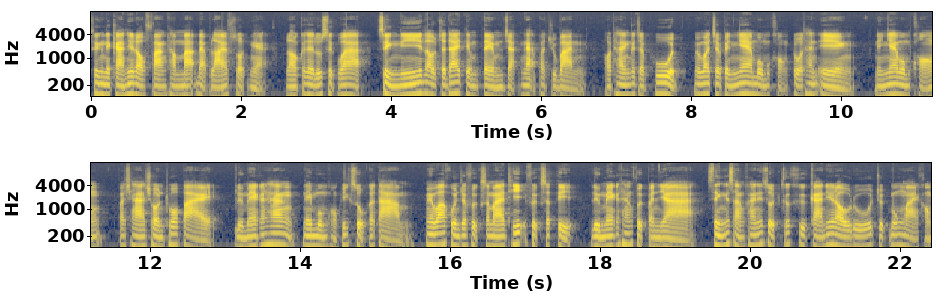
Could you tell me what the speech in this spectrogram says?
ซึ่งในการที่เราฟังธรรมะแบบไลฟ์สดเนี่ยเราก็จะรู้สึกว่าสิ่งนี้เราจะได้เต็มๆจากณปัจจุบัน เพราะท่านก็จะพูดไม่ว่าจะเป็นแง่มุมของตัวท่านเอง ในแง่มุมของประชาชนทั่วไป หรือแม้กระทั่งในมุมของภิกษุก็ตาม ไม่ว่าคุณจะฝึกสมาธิฝึกสติ หรือแม้กระทั่งฝึกปัญญา สิ่งที่สำคัญที่สุดก็คือการที่เรารู้จุดมุ่งหมายของ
